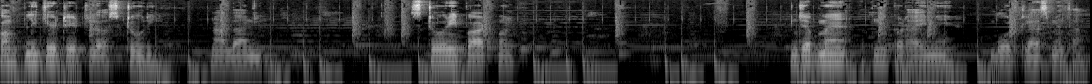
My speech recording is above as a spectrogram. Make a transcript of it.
Complicated love story Nadani story part one जब मैं अपनी पढ़ाई में बोर्ड क्लास में था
